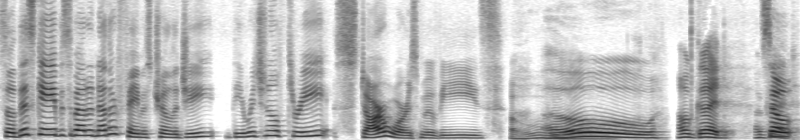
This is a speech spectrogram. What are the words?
So this game is about another famous trilogy, the original three Star Wars movies. Oh, oh, good. Oh, So good.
